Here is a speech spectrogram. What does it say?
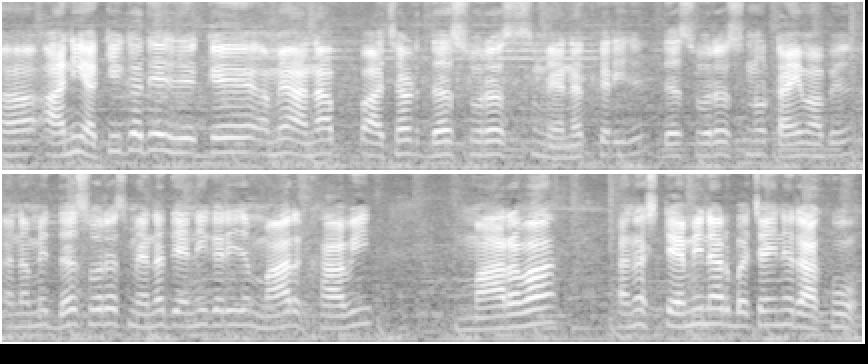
આની હકીકત એ છે કે અમે આના પાછળ દસ વર્ષ મહેનત કરી છે. દસ વર્ષનો ટાઈમ આપ્યો છે. અને અમે દસ વર્ષ મહેનત એની કરી છે માર ખાવી, મારવા અને સ્ટેમિનાર બચાવીને રાખવો.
